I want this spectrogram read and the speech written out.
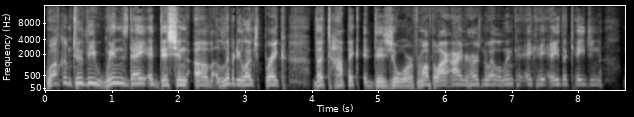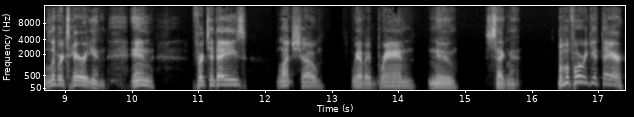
Welcome to the Wednesday edition of Liberty Lunch Break, the topic du jour. From Off the Wire, I am your host, Noel Lincoln, aka the Cajun Libertarian. And for today's lunch show, we have a brand new segment. But before we get there,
